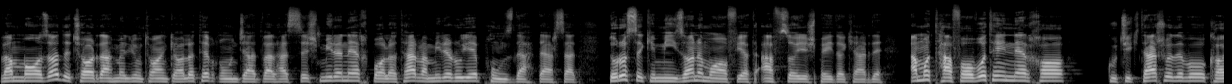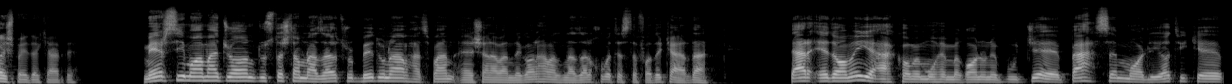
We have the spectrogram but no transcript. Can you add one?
و مازاد 14 میلیون تومن که حالا طبق اون جدول هستش میره نرخ بالاتر و میره روی 15 درصد. درسته که میزان معافیت افزایش پیدا کرده اما تفاوت این نرخ کوچیکتر شده و کاهش پیدا کرده. مرسی محمد جان. دوست داشتم نظرت رو بدونم. حتما شنوندگان هم از نظر خوبت استفاده کردن. در ادامه احکام مهم قانون بودجه بحث مالیاتی که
